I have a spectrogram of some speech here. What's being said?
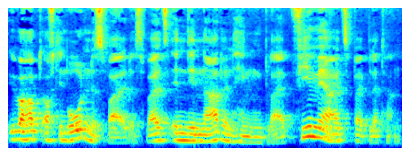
überhaupt auf den Boden des Waldes, weil es in den Nadeln hängen bleibt. Viel mehr als bei Blättern.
